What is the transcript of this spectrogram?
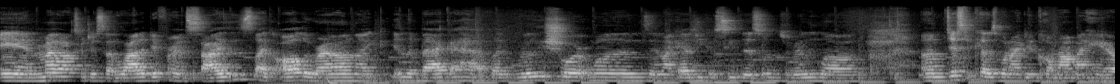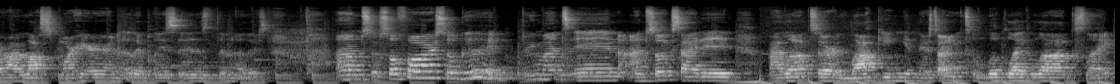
And my locks are just a lot of different sizes like all around. Like in the back I have like really short ones. And like as you can see this one's really long. Um, just because when I do comb out my hair I lost more hair in other places than others. Um, so so far so good. Three months in I'm so excited. My locks are locking and they're starting to look like locks. Like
